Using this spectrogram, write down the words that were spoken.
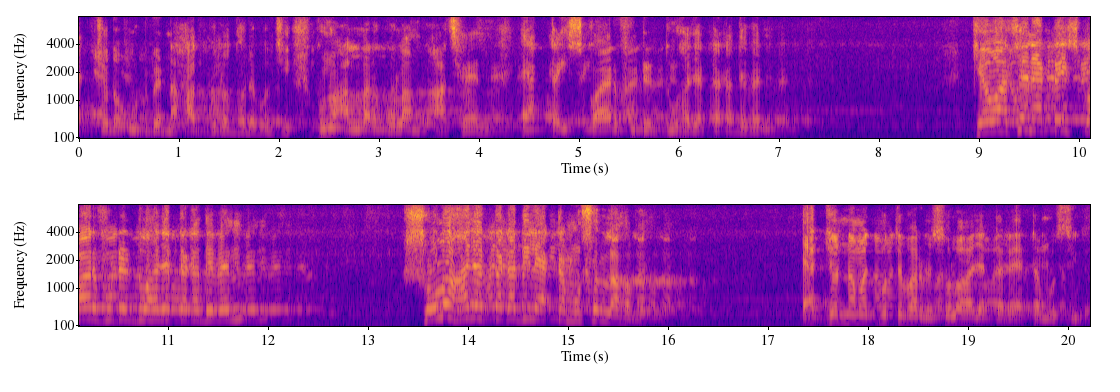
একজনও উঠবেন না, হাতগুলো ধরে বলছি। কোনো আল্লাহর গোলাম আছেন? একটা স্কোয়ার ফুটের দু হাজার টাকা দেবেন? কেউ আছেন একটা স্কোয়ার ফুটের দু হাজার টাকা দেবেন? ষোলো হাজার টাকা দিলে একটা মুসল্লা হবে। একজন নামাজ পড়তে পারবে ষোলো হাজার টাকা একটা মসজিদে,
